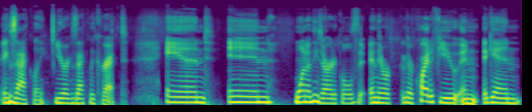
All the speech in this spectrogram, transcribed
Exactly. You're exactly correct. And in one of these articles, and there were there are quite a few, and again,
